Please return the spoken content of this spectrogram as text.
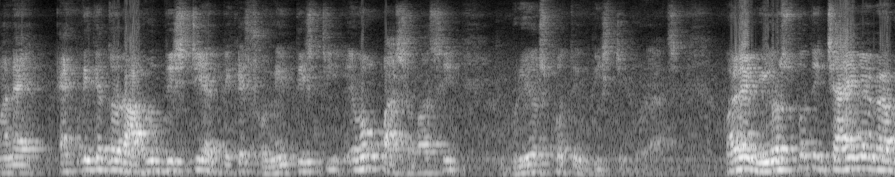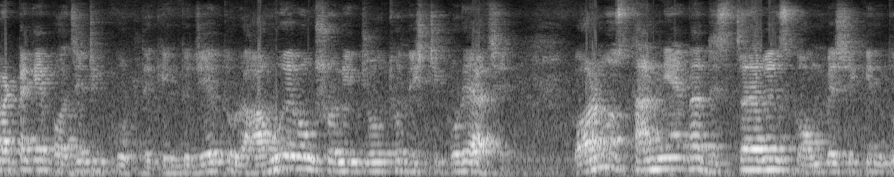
মানে একদিকে তো রাহুর দৃষ্টি, একদিকে শনির দৃষ্টি, এবং পাশাপাশি বৃহস্পতির দৃষ্টি করে আছে। ফলে বৃহস্পতি চাইবে ব্যাপারটাকে পজিটিভ করতে, কিন্তু যেহেতু রাহু এবং শনির যৌথ দৃষ্টি করে আছে কর্মস্থান নিয়ে একটা ডিস্টারবেন্স কম বেশি কিন্তু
